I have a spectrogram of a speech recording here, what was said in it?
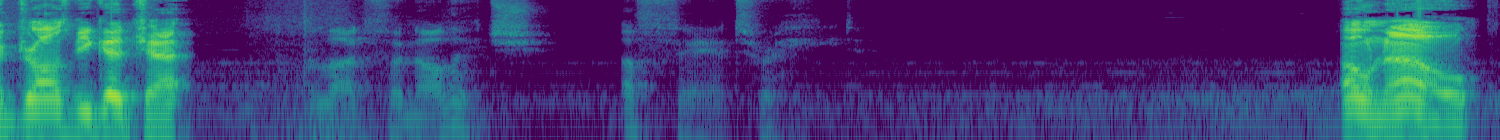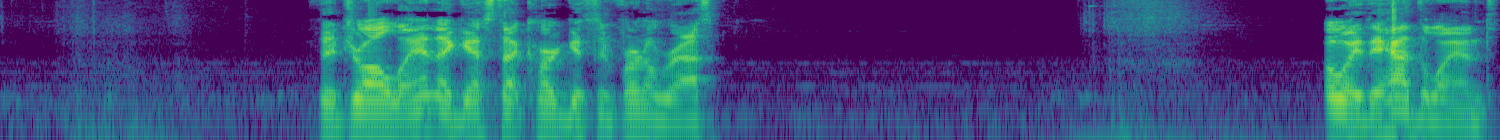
Good draws be good, chat. Blood for knowledge. A fair trade. Oh no. If they draw land, I guess that card gets Infernal Grasp. Oh wait, they had the land.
